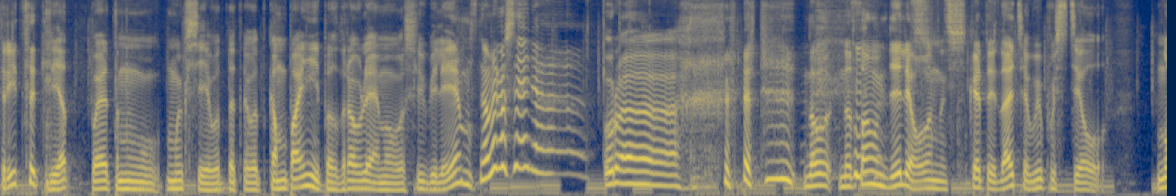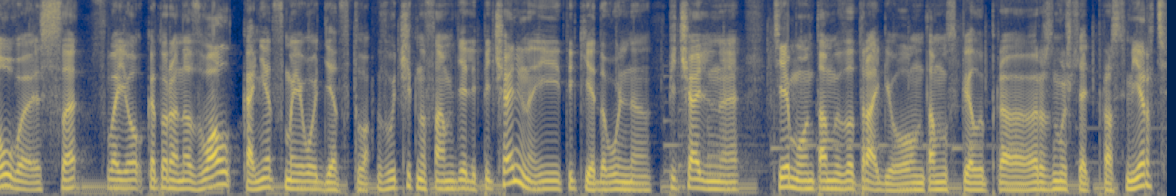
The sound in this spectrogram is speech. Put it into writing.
30 лет, поэтому мы все вот этой вот компании поздравляем его с юбилеем. С днем рождения! Ура! Но на самом деле он к этой дате выпустил новое эссе свое, которое назвал «Конец моего детства». Звучит на самом деле печально, и такие довольно печальные темы он там и затрагивал. Он там успел и про размышлять про смерть,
